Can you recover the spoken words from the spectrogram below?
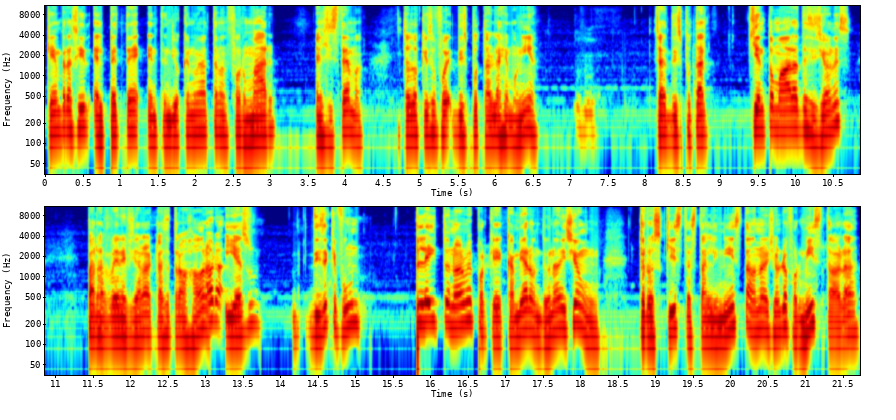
que en Brasil el PT entendió que no iba a transformar el sistema. Entonces lo que hizo fue disputar la hegemonía. O sea, disputar quién tomaba las decisiones para beneficiar a la clase trabajadora. Ahora- y eso dice que fue un pleito enorme porque cambiaron de una visión trotskista, stalinista a una visión reformista, ¿verdad?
